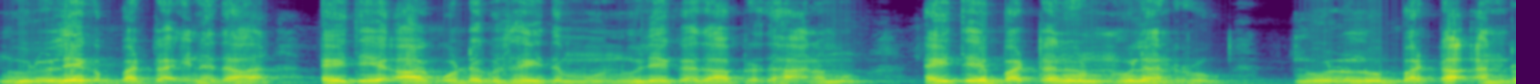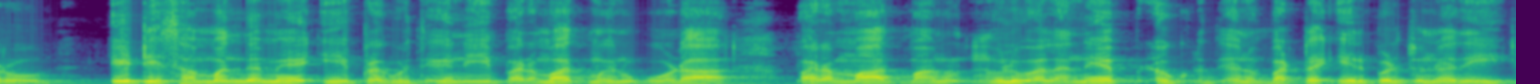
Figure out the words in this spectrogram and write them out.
నూలు లేక బట్ట అయినదా? అయితే ఆ గుడ్డకు సహితము నూలే కదా ప్రధానము? అయితే బట్టను నూలనరు. నూలును బట్ట అనరు. ఇటు సంబంధమే ఈ ప్రకృతిని పరమాత్మను కూడా పరమాత్మను నూలు వలనే ప్రకృతిను బట్ట ఏర్పడుతున్నది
